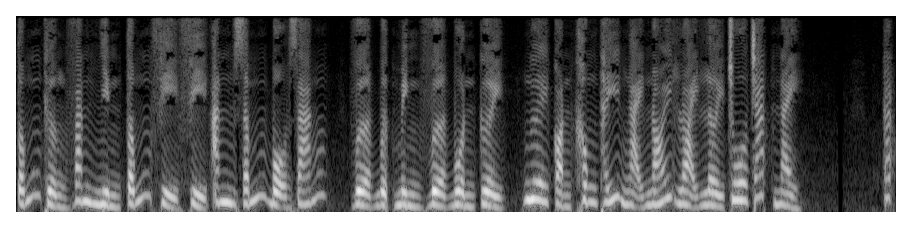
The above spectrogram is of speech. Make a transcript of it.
Tống Thường Văn nhìn Tống Phỉ Phỉ ăn dấm bộ dáng, vừa bực mình vừa buồn cười, ngươi còn không thấy ngại nói loại lời chua chát này. Cắt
